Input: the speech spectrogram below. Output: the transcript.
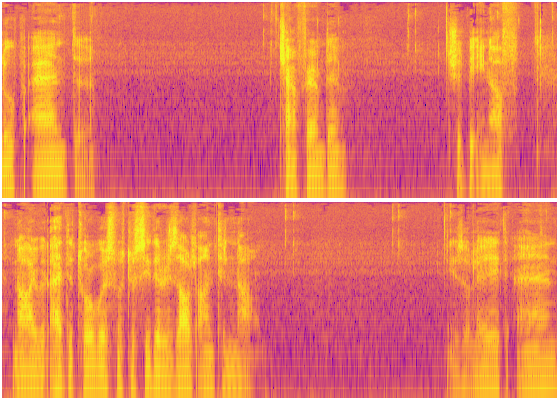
loop and uh, chamfer them. Should be enough. Now I will add the turbo smooth to see the result until now. Isolate and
